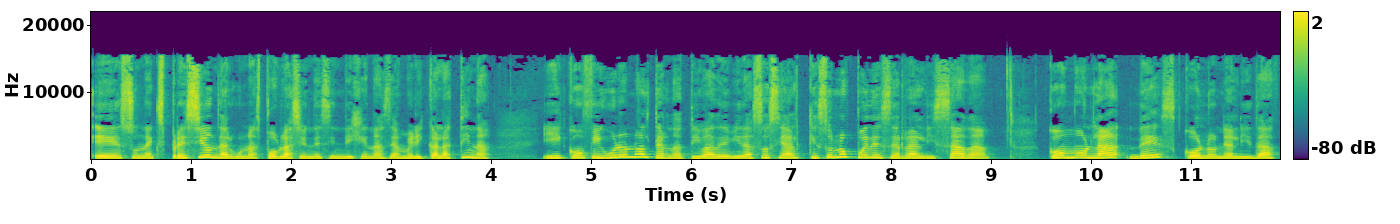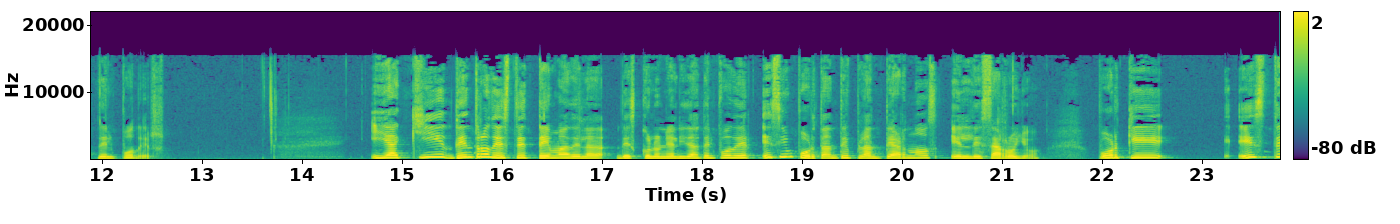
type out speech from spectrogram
es una expresión de algunas poblaciones indígenas de América Latina y configura una alternativa de vida social que solo puede ser realizada como la descolonialidad del poder. Y aquí, dentro de este tema de la descolonialidad del poder, es importante plantearnos el desarrollo, porque este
